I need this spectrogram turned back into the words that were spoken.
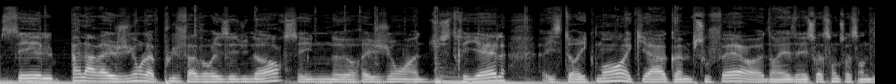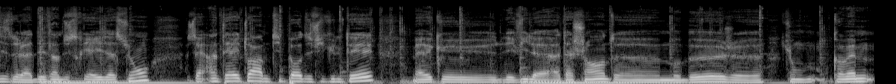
C'est pas la région la plus favorisée du nord, c'est une région industrielle historiquement et qui a quand même souffert dans les années 60-70 de la désindustrialisation. C'est un territoire un petit peu en difficulté, mais avec des villes attachantes, euh, Maubeuge, euh, qui ont quand même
